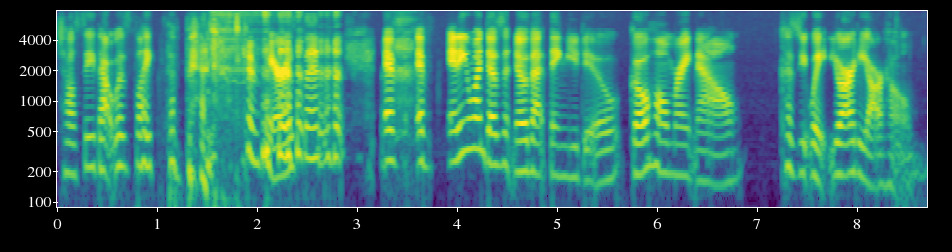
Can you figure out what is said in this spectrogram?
Chelsea, that was like the best comparison. if if anyone doesn't know that thing you do, go home right now because you wait, you already are home,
